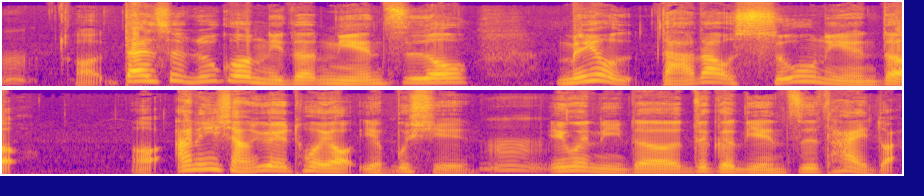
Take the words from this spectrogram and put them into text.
嗯。哦，但是如果你的年资哦没有达到十五年的。哦，啊，你想月退哦也不行，嗯，因为你的这个年资太短，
